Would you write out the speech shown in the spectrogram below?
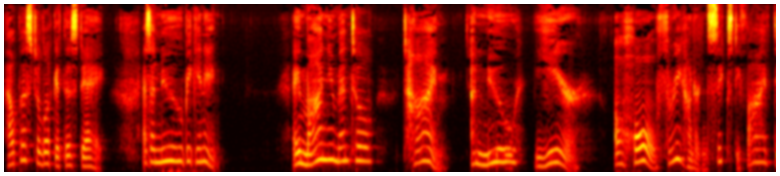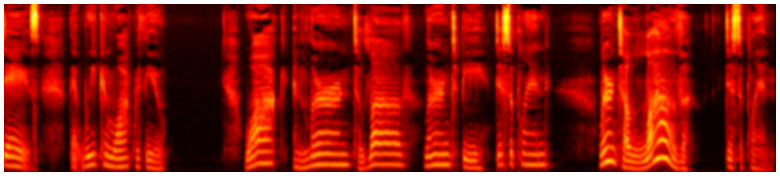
Help us to look at this day as a new beginning, a monumental time, a new year, a whole 365 days that we can walk with you. Walk and learn to love, learn to be disciplined, learn to love discipline,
